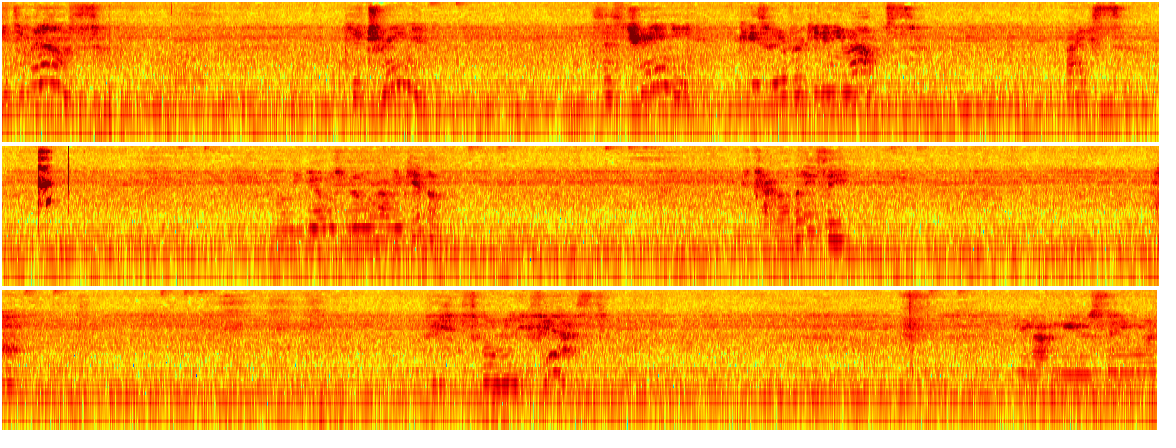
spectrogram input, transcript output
Get the mouse. You're training. It says training. In case we ever get any mouse. Nice. You'll be able to know how to get them. You're kind of lazy. It's going really fast. You're not amused anymore.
